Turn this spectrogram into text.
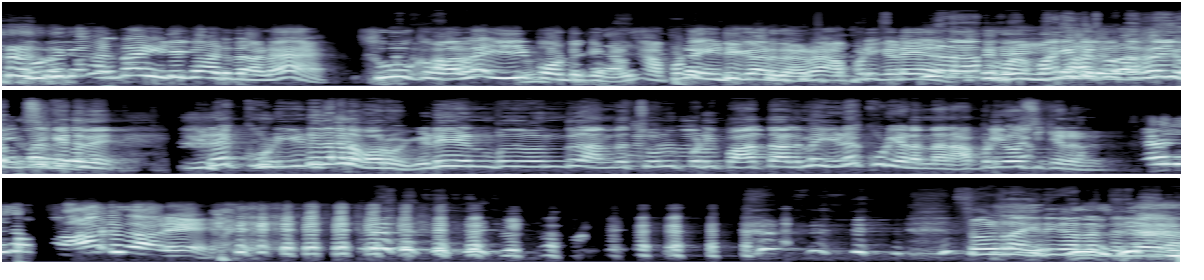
சுடுகாடுனா இடுகாடு தானே? சூக்கு வரல ஈ போட்டுக்கலாம் அப்படின்னா இடுகாடு தானே? அப்படி கிடையாது. யோசிக்கிறது. இடக்கூடி இடுதானே வரும். இடு என்பது வந்து அந்த சொல்படி பார்த்தாலுமே இடக்கூடி இடம் தானே. அப்படி யோசிக்கிறது. பாடுதாரே? சொல்றா இடுகாடுல தெரியாதா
